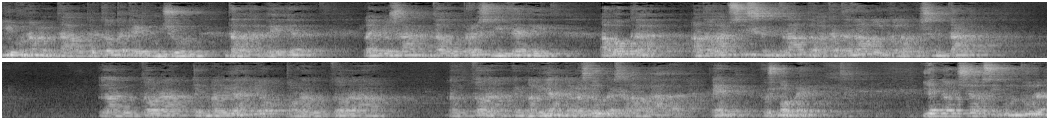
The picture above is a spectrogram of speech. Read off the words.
i ornamental de tot aquest conjunt de la capella. L'enllosat del presbiteri evoca el de l'absis central de la catedral que l'ha presentat la doctora Emmaliano o la doctora, la doctora Emmaliano, les dues a la vegada. Eh? Doncs pues molt bé. I allotja la sepultura,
